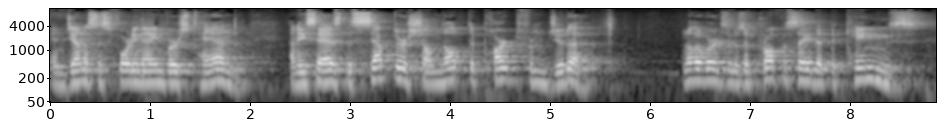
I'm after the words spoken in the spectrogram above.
in Genesis 49, verse 10. And he says, The scepter shall not depart from Judah. In other words, it was a prophecy that the kings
